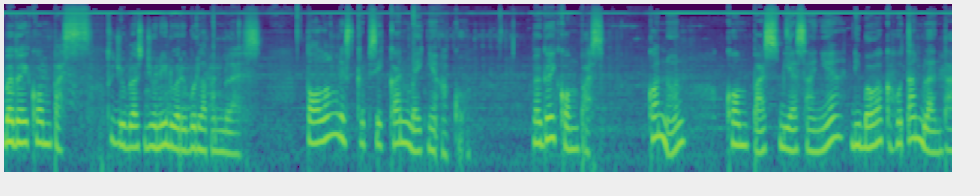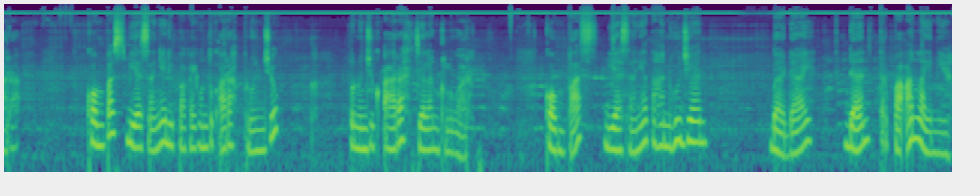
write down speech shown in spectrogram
Bagai Kompas, 17 Juni 2018. Tolong deskripsikan baiknya aku. Bagai kompas. Konon, kompas biasanya dibawa ke hutan belantara. Kompas biasanya dipakai untuk arah penunjuk, penunjuk arah jalan keluar. Kompas biasanya tahan hujan, badai, dan terpaan lainnya.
